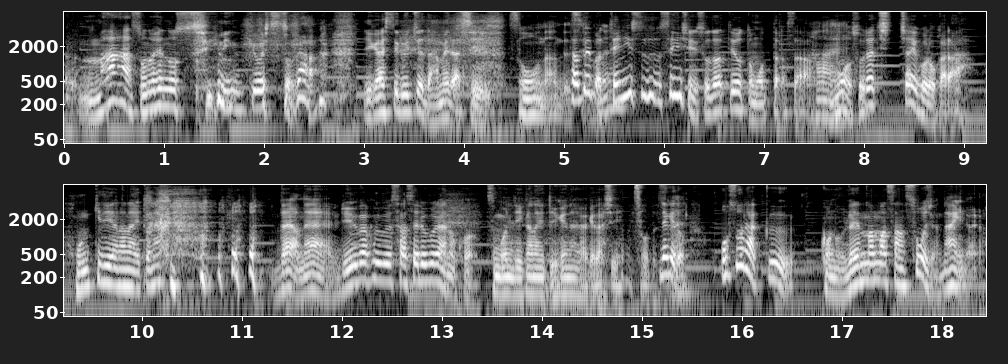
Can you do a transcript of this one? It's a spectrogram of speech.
はい、まあその辺のスイミング教室とか 行かしてるうちはダメだしそうなんです、ね、例えばテニス選手に育てようと思ったらさ、はい、もうそれはちっちゃい頃から本気でやらないとね。だよね。留学させるぐらいのつもりでいかないといけないわけだし、ね、だけどおそらくこのレンママさんそうじゃないのよ。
